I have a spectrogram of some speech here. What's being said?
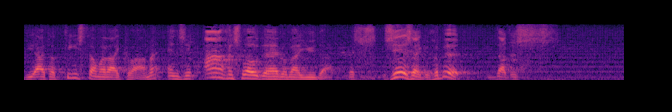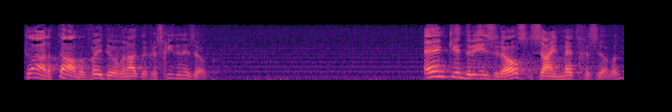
die uit dat tien stammenrijk kwamen en zich aangesloten hebben bij Juda. Dat is zeer zeker gebeurd. Dat is klare taal, dat weten we vanuit de geschiedenis ook. En kinderen Israëls zijn metgezellen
